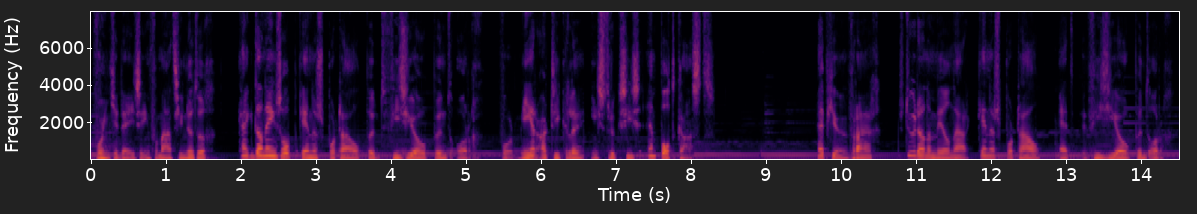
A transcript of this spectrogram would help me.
Vond je deze informatie nuttig? Kijk dan eens op kennisportaal.visio.org voor meer artikelen, instructies en podcasts. Heb je een vraag? Stuur dan een mail naar kennisportaal.visio.org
